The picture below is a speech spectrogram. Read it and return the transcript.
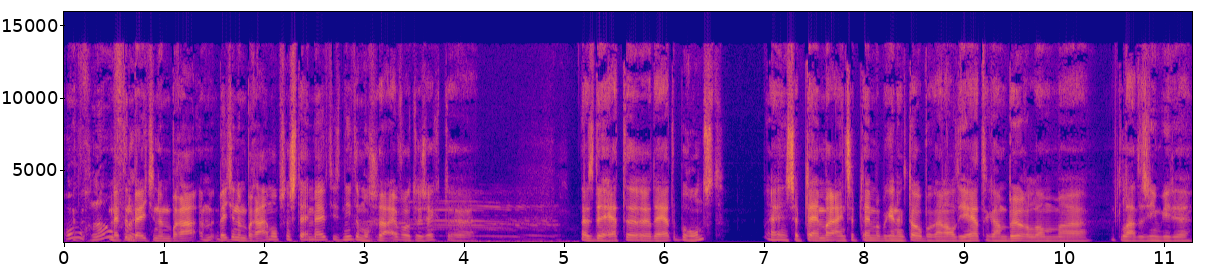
Ongelooflijk. met een beetje een, bra, een beetje een braam op zijn stem heeft. Het is niet helemaal zuiver. Het is echt... Uh, dat is de herten, de hertenbronst. In september, eind september, begin oktober gaan al die herten gaan burrelen... om, uh, te laten zien wie de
